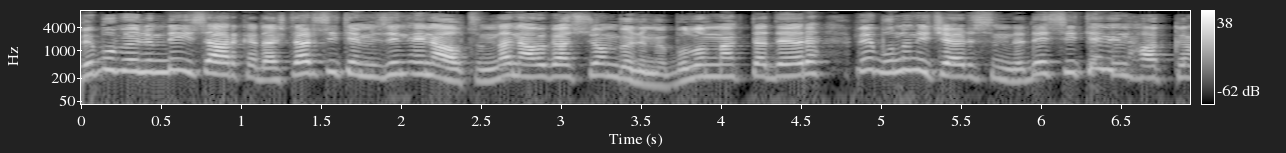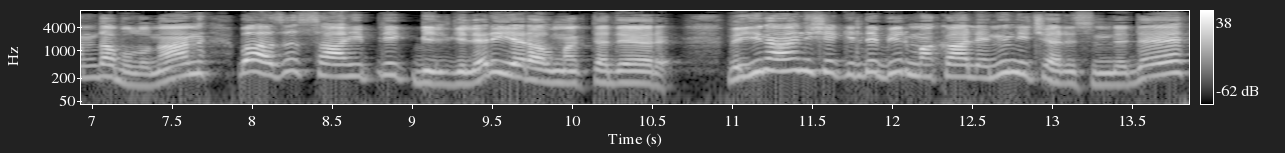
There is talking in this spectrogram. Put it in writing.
Ve bu bölümde ise arkadaşlar sitemizin en altında navigasyon bölümü bulunmaktadır ve bunun içerisinde de sitenin hakkında bulunan bazı sahiplik bilgileri yer almaktadır. Ve yine aynı şekilde bir makalenin içerisinde de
